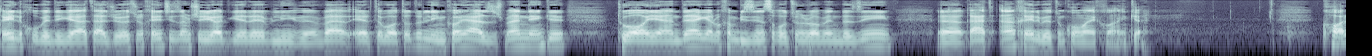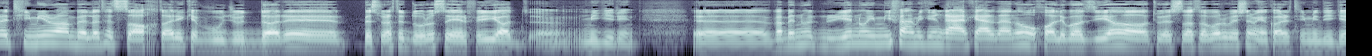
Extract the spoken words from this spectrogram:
خیلی خوبه دیگه. تجربهشون خیلی چیزا میشه یاد گرفت. و ارتباطات و لینک های ارزشمندی که تو آینده اگر بخوام business خودتون را بندازین قطعا خیلی بهتون کمک خواهند کرد. کار تیمی رو هم به ساختاری که وجود داره به صورت درست حرفه یاد می‌گیرین. و به نوع... یه نوعی می‌فهمید که این قهر کردن و خاله بازی ها تو استارتاپ رو بهش نمیگن کار تیمی دیگه.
